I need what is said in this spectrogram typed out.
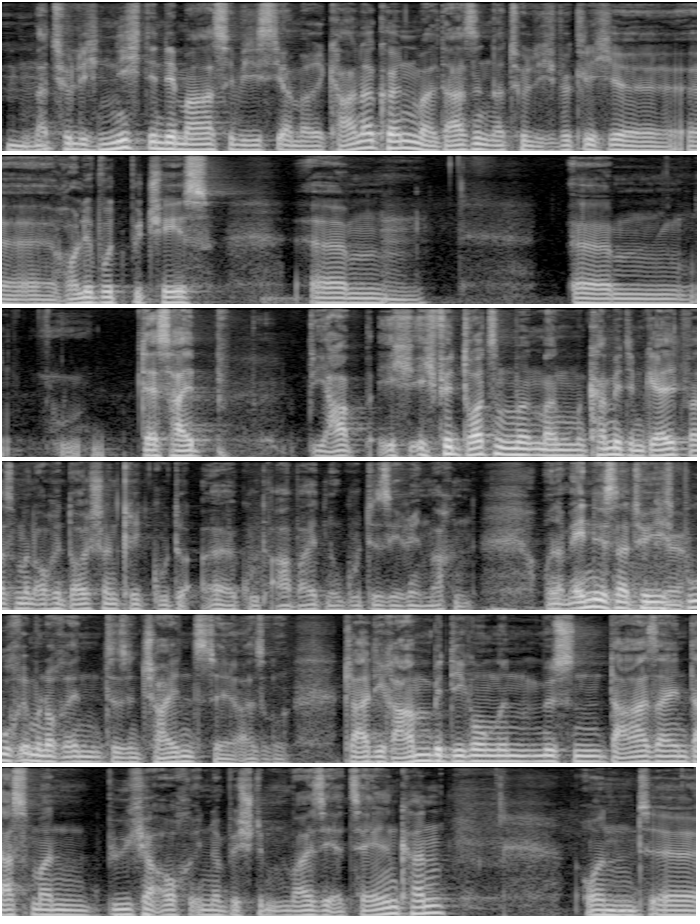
Mhm. Natürlich nicht in dem Maße, wie es die Amerikaner können, weil da sind natürlich wirklich äh, äh, Hollywood-Budgets. Ähm, mhm. ähm, deshalb ja, ich, ich finde trotzdem, man, man, kann mit dem Geld, was man auch in Deutschland kriegt, gut, äh, gut arbeiten und gute Serien machen. Und am Ende ist natürlich okay. das Buch immer noch das Entscheidendste. Also klar, die Rahmenbedingungen müssen da sein, dass man Bücher auch in einer bestimmten Weise erzählen kann und mhm. äh,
